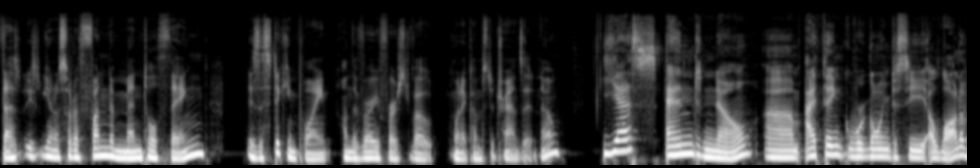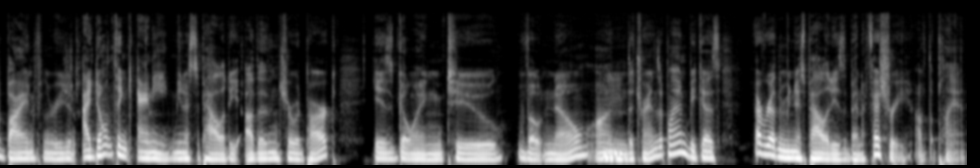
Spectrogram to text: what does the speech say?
that you know sort of fundamental thing is a sticking point on the very first vote when it comes to transit. No. Yes and no. Um, I think we're going to see a lot of buy in from the region. I don't think any municipality other than Sherwood Park is going to vote no on the transit plan because every other municipality is a beneficiary of the plan.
